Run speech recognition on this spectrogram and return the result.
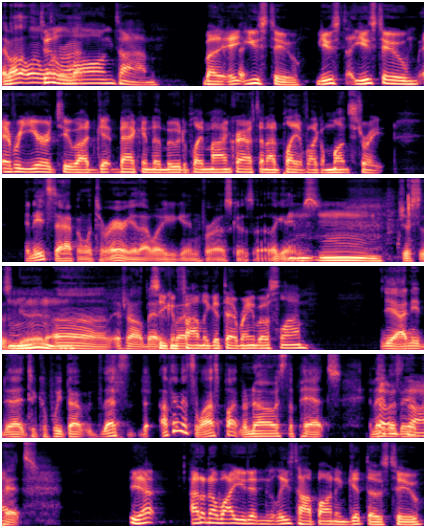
Am I the only It's been a right? long time. but it used to used to, used to every year or two I'd get back into the mood to play Minecraft and I'd play it for like a month straight. It needs to happen with Terraria that way again for us because uh, the game's Mm. just as good, Mm. um, if not better. So you can But, finally get that rainbow slime. Yeah, I need that to complete that. That's I think that's the last platinum. No, it's the pets, and they No, haven't been not. pets. Yep. I don't know why you didn't at least hop on and get those two,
